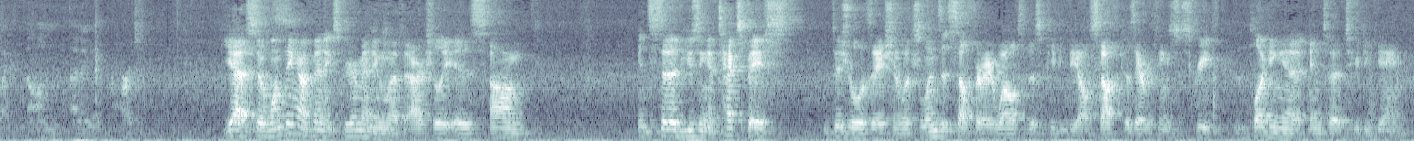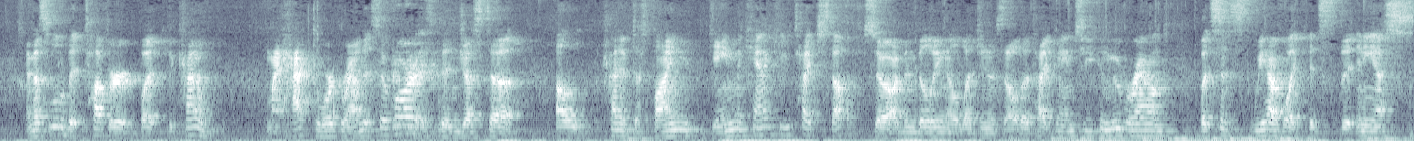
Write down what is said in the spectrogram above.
like non-planning art? Yeah, so one thing I've been experimenting with actually is um, instead of using a text based visualization, which lends itself very well to this PDDL stuff because everything's discrete, plugging it into a 2D game. And that's a little bit tougher, but the kind of my hack to work around it so far has been just to a kind of define game mechanic type stuff. So I've been building a Legend of Zelda type game, so you can move around. But since we have like it's the NES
